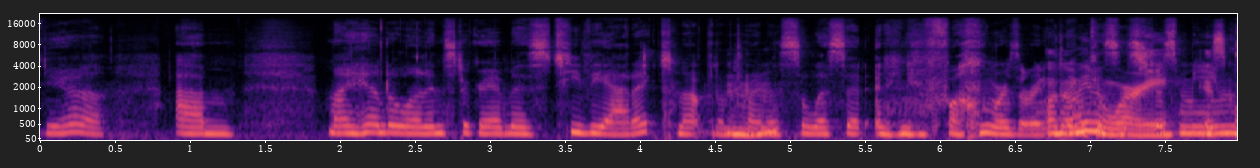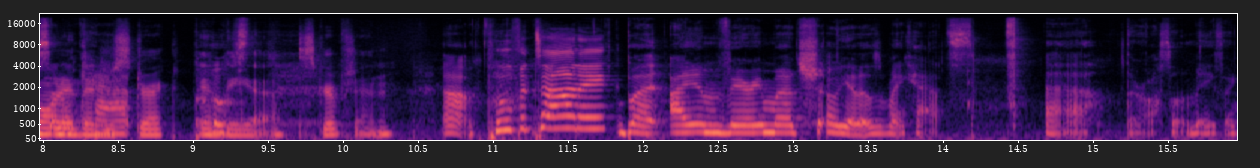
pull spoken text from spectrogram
yeah. Um, my handle on Instagram is TV Addict. Not that I'm trying to solicit any new followers or Mm-hmm. Oh, anything. don't even worry. It's, just It's, memes going in the in the uh, description. Ah, Poof and tonic. but I am very much. Oh yeah, those are my cats. Uh, they're also amazing.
